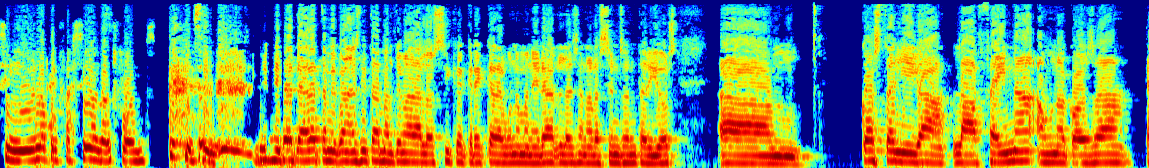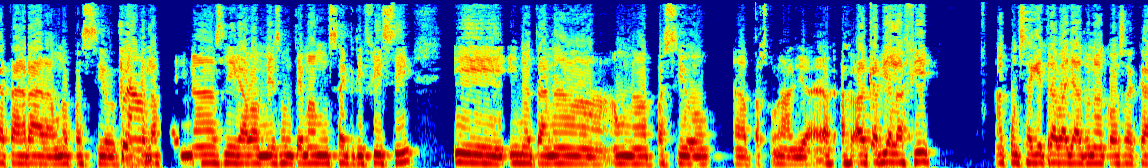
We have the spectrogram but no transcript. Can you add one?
Sí, és una professió, en el fons. Sí, és veritat, ara també quan has dit amb el tema de l'oci, que crec que d'alguna manera les generacions anteriors eh, costa lligar la feina a una cosa que t'agrada, una passió. Clar. Crec que la feina es lligava més a un tema, a un sacrifici i, i no tant a, a una passió eh, personal. Ja, al cap i a la fi, aconseguir treballar d'una cosa que,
